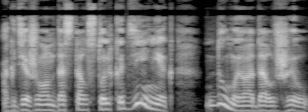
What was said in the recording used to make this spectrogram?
А где же он достал столько денег? Думаю, одолжил».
